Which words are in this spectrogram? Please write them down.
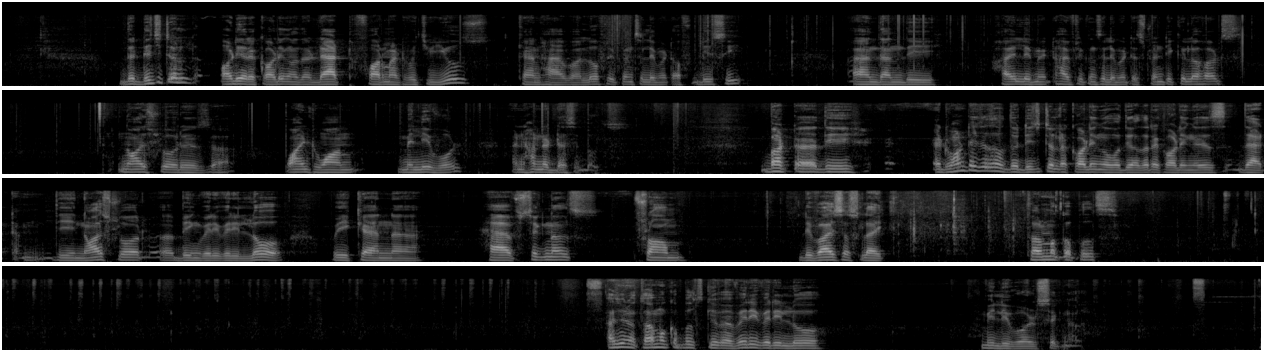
The digital audio recording or the DAT format which we use can have a low frequency limit of DC and then the high limit high frequency limit is 20 kilohertz. Noise floor is uh, 0.1 millivolt and 100 decibels. But uh, the advantages of the digital recording over the other recording is that um, the noise floor uh, being very very low, we can uh, have signals from devices like thermocouples, as you know thermocouples give a very very low millivolt signal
